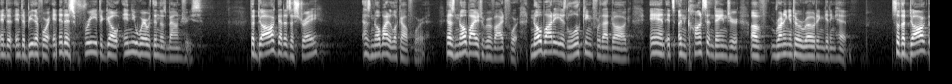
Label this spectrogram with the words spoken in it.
and to, and to be there for it. And it is free to go anywhere within those boundaries. The dog that is astray has nobody to look out for it. It has nobody to provide for it. Nobody is looking for that dog, and it's in constant danger of running into a road and getting hit. So the dog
